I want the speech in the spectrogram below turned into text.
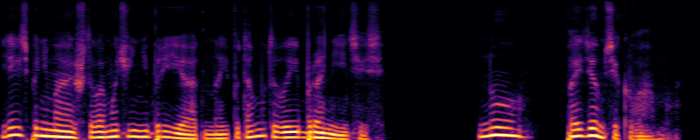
Я ведь понимаю, что вам очень неприятно, и потому-то вы и бронитесь. Ну, пойдемте к вам.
